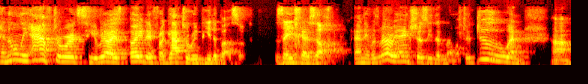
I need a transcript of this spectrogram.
and only afterwards he realized, oh, they forgot to repeat the pasuk, Zecher Zachar and he was very anxious. He didn't know what to do, and um,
